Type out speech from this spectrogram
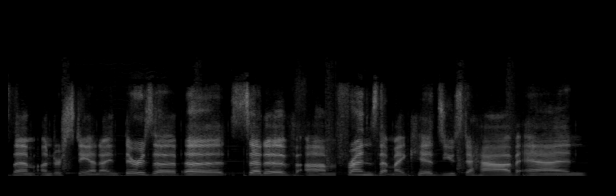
them understand. I, there's a, a set of um, friends that my kids used to have, and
